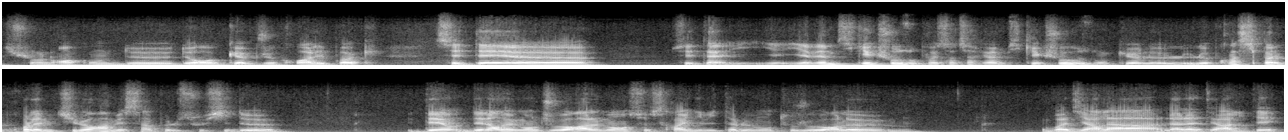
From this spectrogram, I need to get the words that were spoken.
sur une rencontre d'Eurocup, je crois, à l'époque. C'était. Euh, il y avait un petit quelque chose, on pouvait sortir un petit quelque chose. Donc, euh, le, principal problème qu'il aura, mais c'est un peu le souci de, d'énormément de joueurs allemands, ce sera inévitablement toujours le, on va dire la, latéralité.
